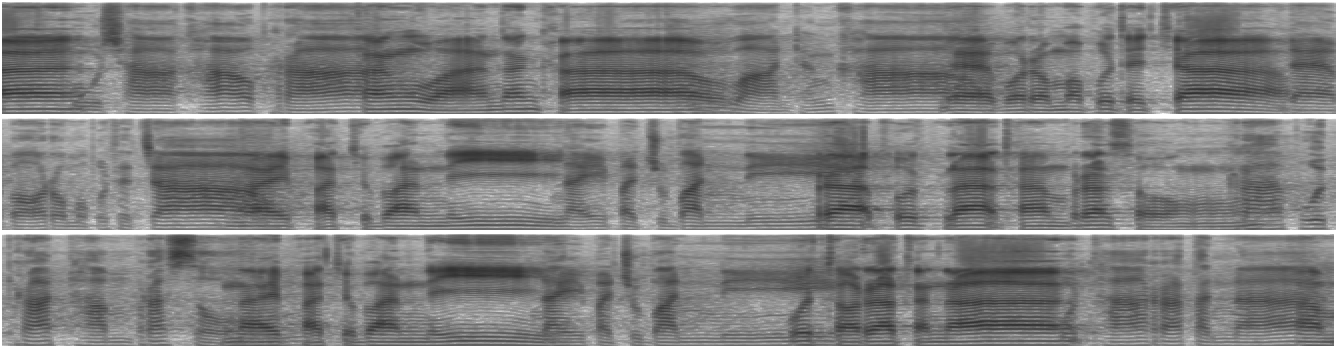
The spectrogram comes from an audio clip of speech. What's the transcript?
ะ บูชาข้าวพระ ทั้งหวานทั้งคาวทั้งหวานทั้งคาวแด่บรมพุทธเจ้าแด่บรมพุทธเจ้า ในปัจจุบันนี้ ในปัจจุบันนี้ พระพุทธพระธรรมพระสงฆ์พระพุทธพระธรรมพระสงฆ์ในปัจจุบันนี้ ในปัจจุบันนี้ พุทธรัตนะพุทธรัตนะธรร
